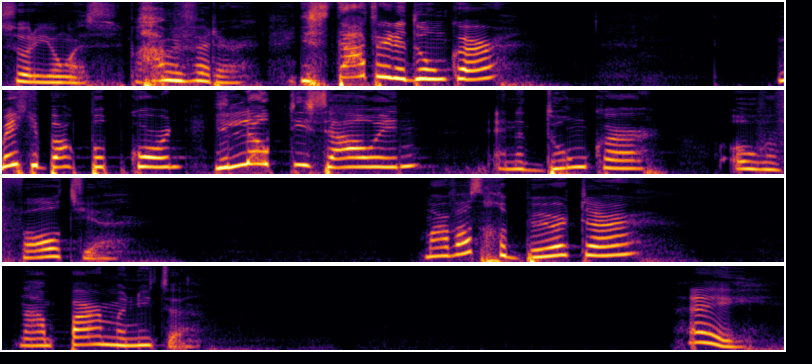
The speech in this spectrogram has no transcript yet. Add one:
Sorry jongens, we gaan weer verder. Je staat er in het donker. Met je bak popcorn. Je loopt die zaal in. En het donker overvalt je. Maar wat gebeurt er na een paar minuten? Hé, hey,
